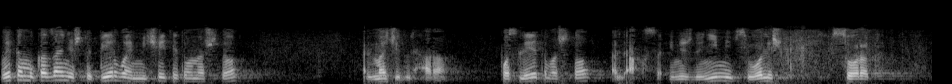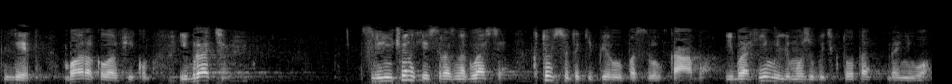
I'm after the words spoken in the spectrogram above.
В этом указание, что первая мечеть это у нас что? Аль-Маджидуль Харам. После этого что? Аль-Акса. И между ними всего лишь 40 лет. Баракалафикум. И братья, среди ученых есть разногласия. Кто все-таки первый построил Каабу? Ибрахим или может быть кто-то до него?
